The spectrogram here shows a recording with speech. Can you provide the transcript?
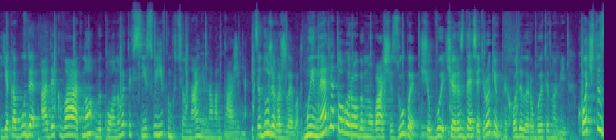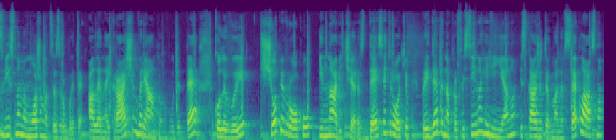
яка буде адекватно виконувати всі свої функціональні навантаження. І це дуже важливо. Ми не для того робимо ваші зуби, щоб ви через 10 років приходили робити нові. Хочете, звісно, ми можемо це зробити, але найкращим варіантом буде те, коли ви. Щопівроку і навіть через 10 років прийдете на професійну гігієну і скажете: в мене все класно,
